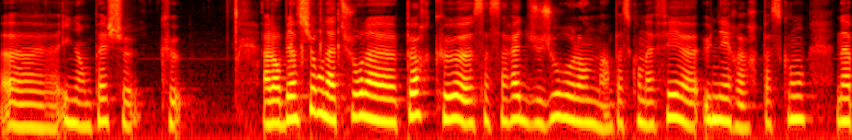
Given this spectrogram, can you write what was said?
il n'empêche que... Alors bien sûr, on a toujours la peur que ça s'arrête du jour au lendemain, parce qu'on a fait une erreur, parce qu'on a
